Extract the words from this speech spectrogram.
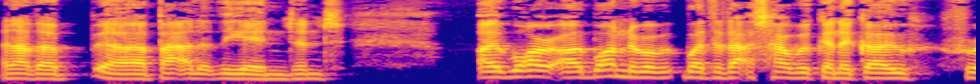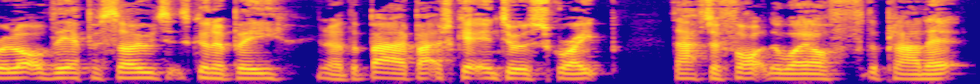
another uh, battle at the end. And I, I wonder whether that's how we're going to go for a lot of the episodes. It's going to be you know the Bad Batch get into a scrape, they have to fight their way off the planet,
